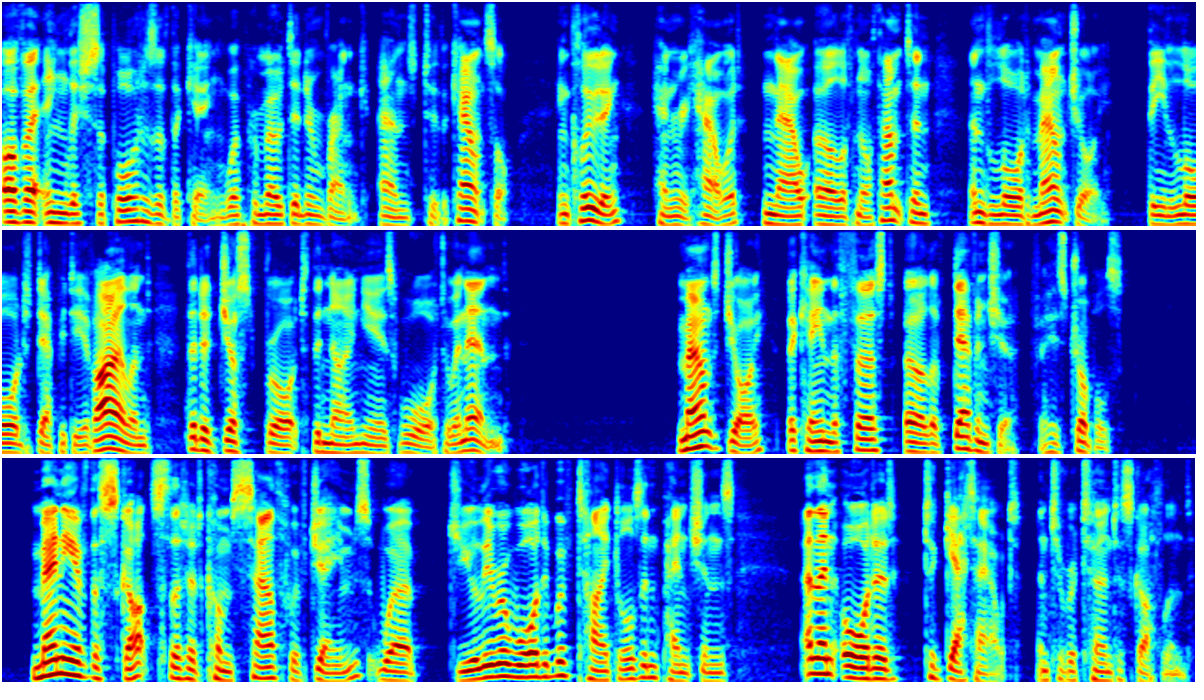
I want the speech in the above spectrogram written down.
other English supporters of the king were promoted in rank and to the council, including Henry Howard, now Earl of Northampton, and Lord Mountjoy, the Lord Deputy of Ireland that had just brought the Nine Years' War to an end. Mountjoy became the first Earl of Devonshire for his troubles. Many of the Scots that had come south with James were duly rewarded with titles and pensions, and then ordered to get out and to return to Scotland.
